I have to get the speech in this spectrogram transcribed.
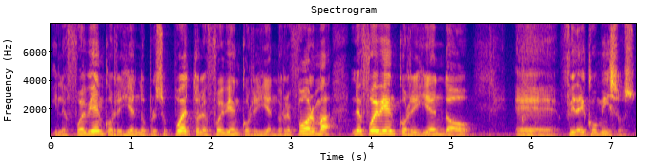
Y le fue bien corrigiendo presupuesto, le fue bien corrigiendo reforma, le fue bien corrigiendo eh, fideicomisos.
